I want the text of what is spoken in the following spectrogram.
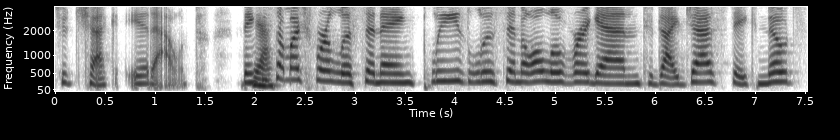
to check it out. Thank yes. you so much for listening. Please listen all over again to digest, take notes,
